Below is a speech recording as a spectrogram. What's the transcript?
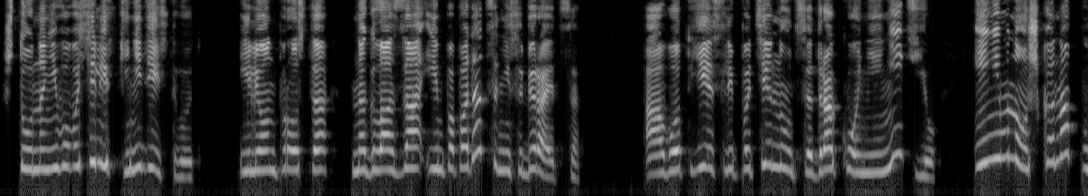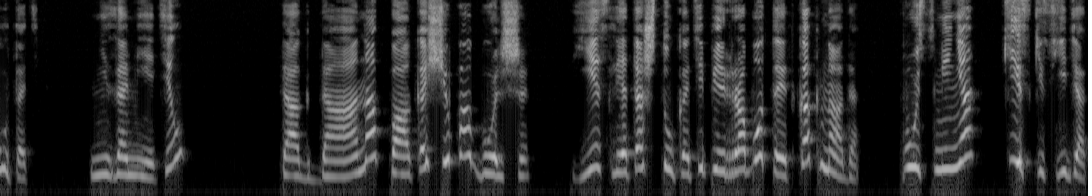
что на него Василиски не действуют. Или он просто на глаза им попадаться не собирается? А вот если потянуться драконьей нитью и немножко напутать, не заметил? Тогда напакощу побольше. Если эта штука теперь работает как надо, пусть меня киски съедят.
